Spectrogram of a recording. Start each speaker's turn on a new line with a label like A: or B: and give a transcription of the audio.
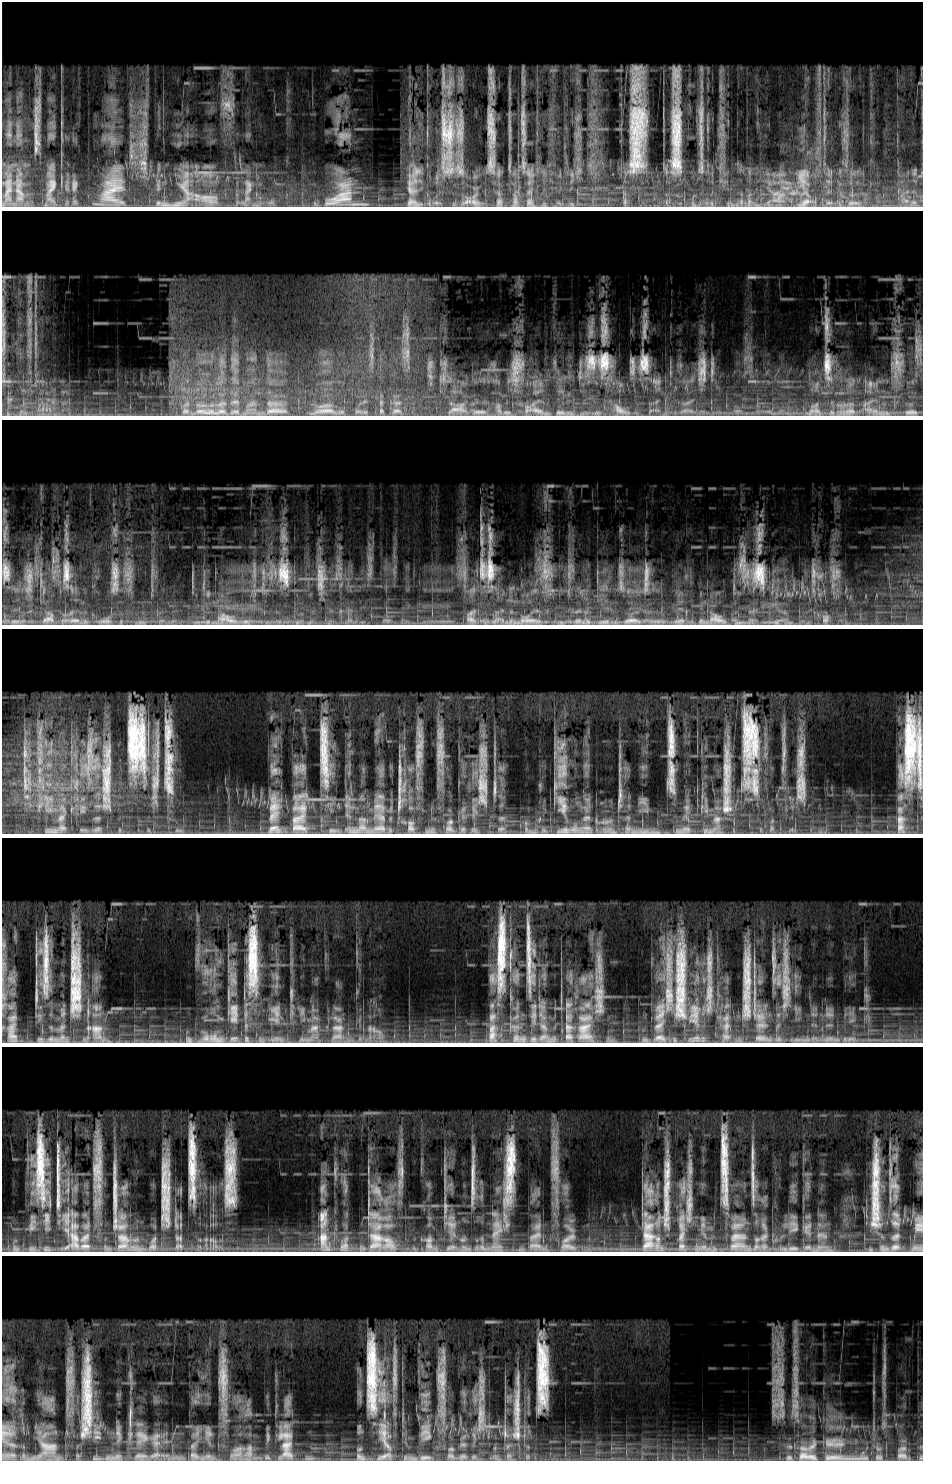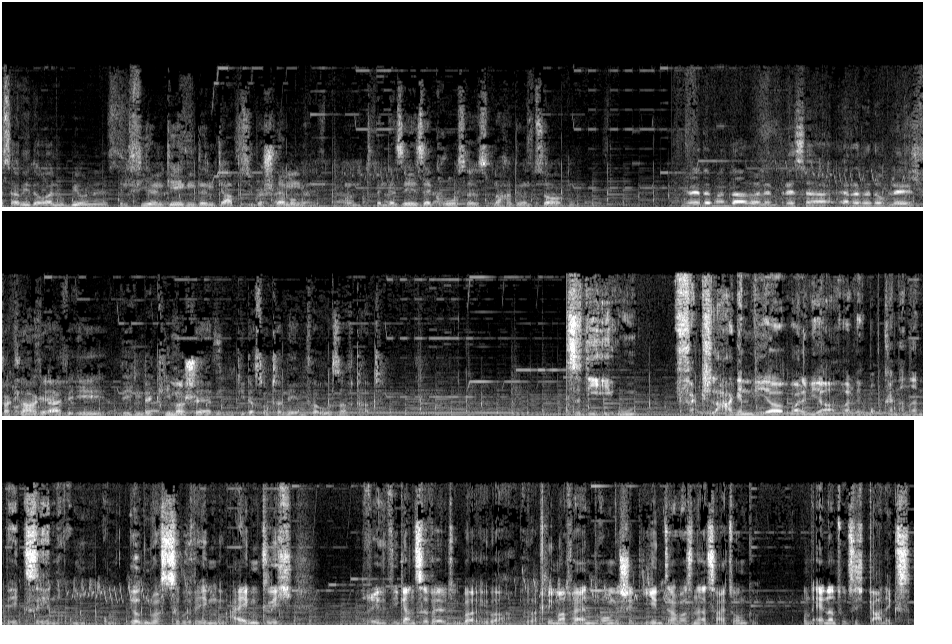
A: Mein Name ist Maike Reckenwald. Ich bin hier auf Langeoog geboren.
B: Ja, die größte Sorge ist ja tatsächlich wirklich, dass, dass unsere Kinder dann hier, hier auf der Insel keine Zukunft haben.
C: Die Klage habe ich vor allem wegen dieses Hauses eingereicht. 1941 gab es eine große Flutwelle, die genau durch dieses Gebiet hier kam. Falls es eine neue Flutwelle geben sollte, wäre genau dieses Gebiet betroffen.
D: Die Klimakrise spitzt sich zu. Weltweit ziehen immer mehr Betroffene vor Gerichte, um Regierungen und Unternehmen zu mehr Klimaschutz zu verpflichten. Was treibt diese Menschen an? Und worum geht es in ihren Klimaklagen genau? Was können Sie damit erreichen und welche Schwierigkeiten stellen sich Ihnen in den Weg? Und wie sieht die Arbeit von Germanwatch dazu aus? Antworten darauf bekommt ihr in unseren nächsten beiden Folgen. Darin sprechen wir mit zwei unserer KollegInnen, die schon seit mehreren Jahren verschiedene KlägerInnen bei ihren Vorhaben begleiten und sie auf dem Weg vor Gericht unterstützen.
C: In vielen Gegenden gab es Überschwemmungen und wenn der See sehr groß ist, machen wir uns Sorgen. Ich verklage RWE wegen der Klimaschäden, die das Unternehmen verursacht hat.
B: Also die EU verklagen wir, weil wir, weil wir überhaupt keinen anderen Weg sehen, um, um irgendwas zu bewegen. Eigentlich redet die ganze Welt über, über, über Klimaveränderung. Es steht jeden Tag was in der Zeitung und ändern tut sich gar nichts.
